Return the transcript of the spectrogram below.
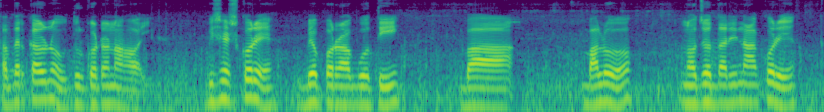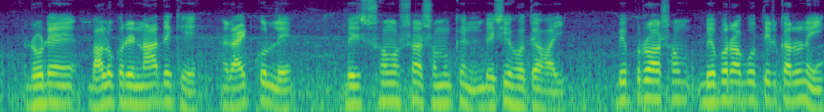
তাদের কারণেও দুর্ঘটনা হয়। বিশেষ করে বেপরা গতি বা ভালো নজরদারি না করে রোডে ভালো করে না দেখে রাইড করলে বেশি সমস্যার সম্মুখীন বেশি হতে হয়। বেপরোয়া বেপরোয়া গতির কারণেই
